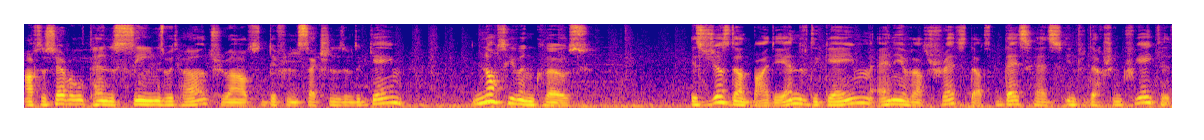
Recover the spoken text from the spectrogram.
after several tense scenes with her throughout different sections of the game? Not even close. It's just that by the end of the game, any of that threat that Deathshead's introduction created,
